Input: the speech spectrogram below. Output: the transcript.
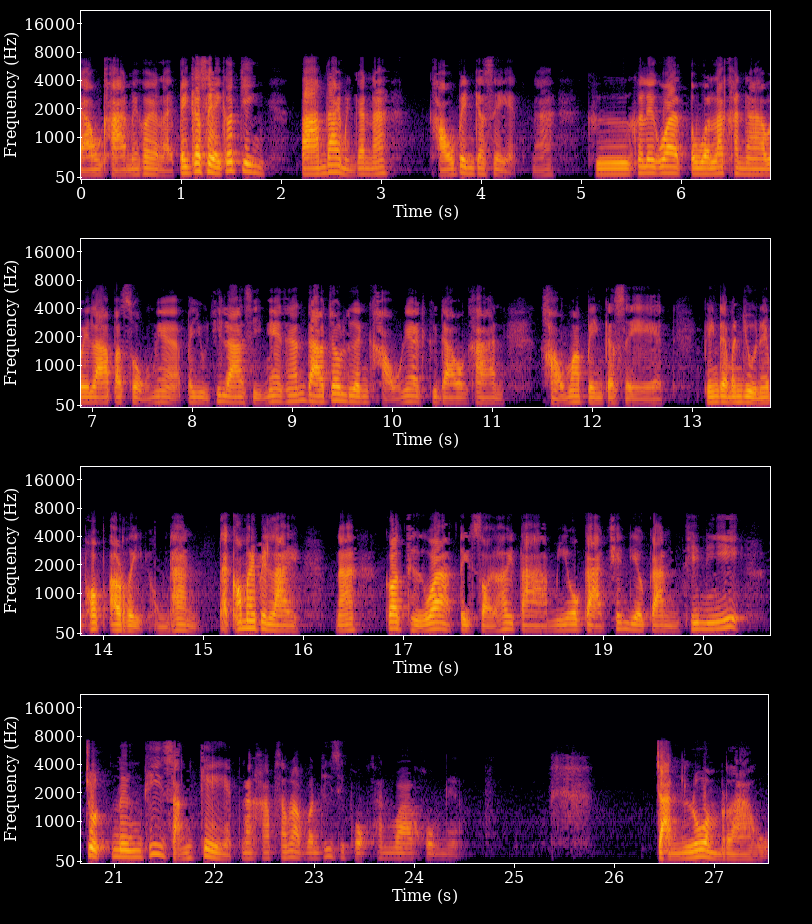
ดาวอังคารไม่ค่อยอะไร เป็นเกษตรก็จริง ตามได้เหมือนกันนะ เขาเป็นเกษตรนะคือเขาเรียกว่าตัวลัคนาเวลาประสงค์เนี่ยไปอยู่ที่ราศีเมษฉะนั้นดาวเจ้าเรือนเขาเนี่ยคือดาวอังคารเขามาเป็นเกษตร เพียงแต่มันอยู่ในภพอริของท่าน แต่ก็ไม่เป็นไรนะก็ถือว่าติดสอยห้อยตามีโอกาสเช่นเดียวกัน ทีนี้จุดหนึ่งที่สังเกตนะครับสำหรับวันที่ 16 ธันวาคมเนี่ยจันร่วมราหู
